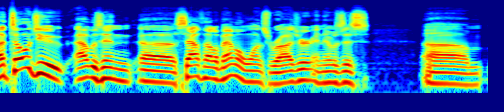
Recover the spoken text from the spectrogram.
I told you I was in uh, South Alabama once, Roger, and there was this um,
